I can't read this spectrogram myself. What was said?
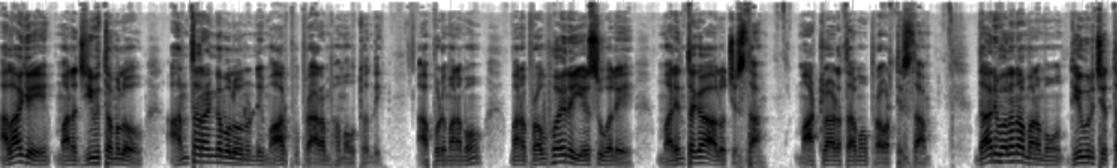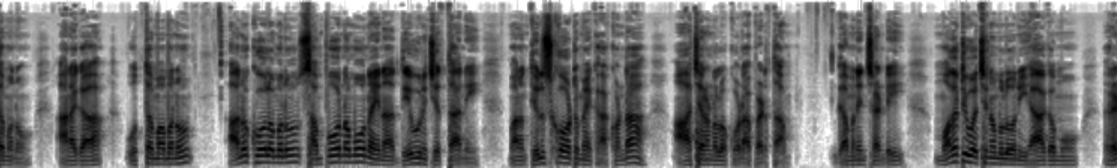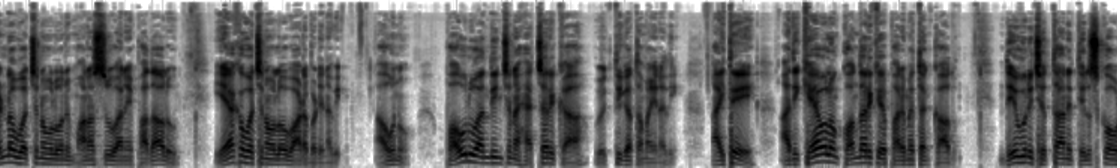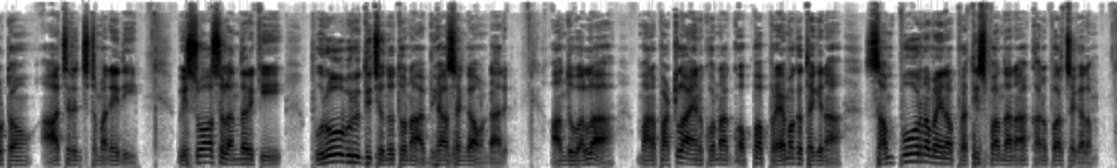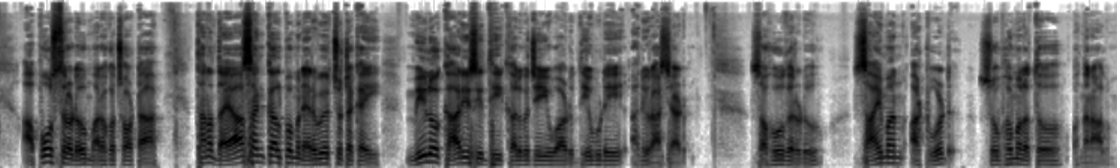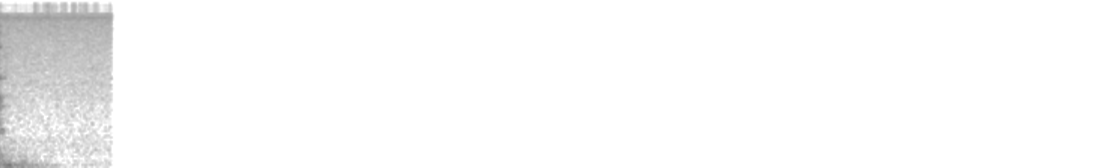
అలాగే మన జీవితంలో అంతరంగములో నుండి మార్పు ప్రారంభమవుతుంది. అప్పుడు మనము మన ప్రభు అయిన యేసు వలె మరింతగా ఆలోచిస్తాం మాట్లాడతాము ప్రవర్తిస్తాం. దాని వలన మనము దేవుని చిత్తమును అనగా ఉత్తమమును అనుకూలమును సంపూర్ణమునైన దేవుని చిత్తాన్ని మనం తెలుసుకోవటమే కాకుండా ఆచరణలో కూడా పెడతాం. గమనించండి మొదటి వచనములోని యాగము రెండవ వచనములోని మనస్సు అనే పదాలు ఏకవచనంలో వాడబడినవి. అవును పౌలు అందించిన హెచ్చరిక వ్యక్తిగతమైనది. అయితే అది కేవలం కొందరికే పరిమితం కాదు. దేవుని చిత్తాన్ని తెలుసుకోవటం ఆచరించటం అనేది విశ్వాసులందరికీ పురోభివృద్ధి చెందుతున్న అభ్యాసంగా ఉండాలి. అందువల్ల మన పట్ల ఆయనకున్న గొప్ప ప్రేమకు తగిన సంపూర్ణమైన ప్రతిస్పందన కనుపరచగలం. అపోస్తులుడు మరొక చోట తన దయాసంకల్పము నెరవేర్చుటకై మీలో కార్యసిద్ధి కలుగజేయువాడు దేవుడే అని రాశాడు. సహోదరుడు సైమన్ అట్వుడ్ శుభములతో వందనాలు.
